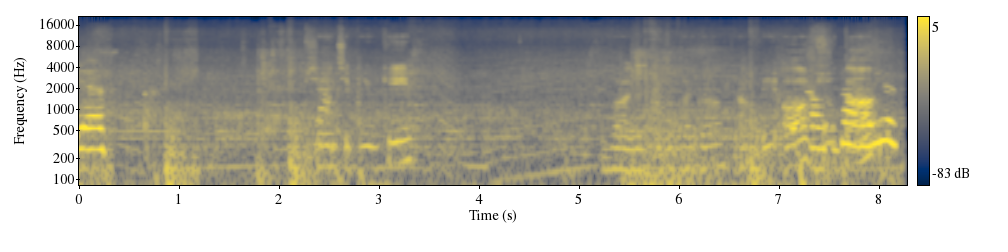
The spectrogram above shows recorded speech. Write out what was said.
Jest. Przyjęcie piłki. Kto do tego trafi. O, Tam, wrzuta. tam, jest.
